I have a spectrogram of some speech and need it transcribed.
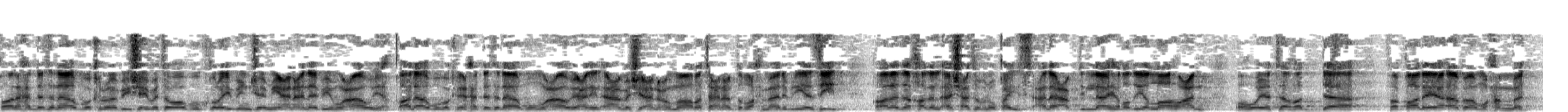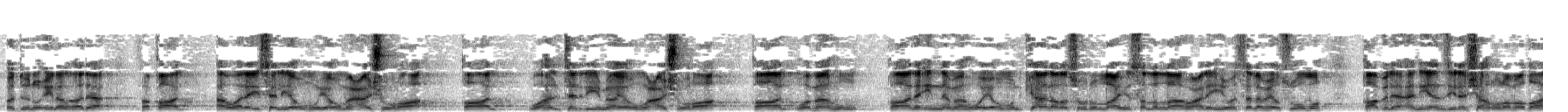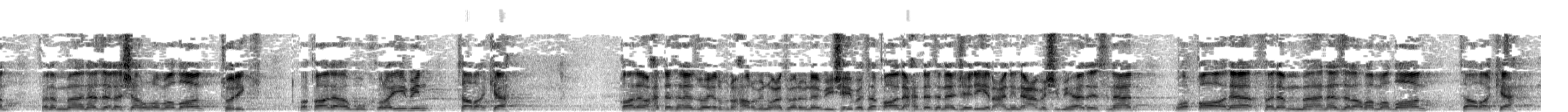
قال حدثنا أبو بكر بن أبي شيبة وأبو كريب جميعا عن أبي معاوية. قال أبو بكر حدثنا أبو معاوية عن الأعمش عن عمارة عن عبد الرحمن بن يزيد. قال دخل الأشعث بن قيس على عبد الله رضي الله عنه وهو يتغدى. فقال يا أبا محمد أدن إلى الغداء. فقال أوليس اليوم يوم عاشوراء؟ قال وهل تدري ما يوم عاشوراء؟ قال وما هو؟ قال إنما هو يوم كان رسول الله صلى الله عليه وسلم يصومه قبل أن ينزل شهر رمضان فلما نزل شهر رمضان ترك وقال أبو كريب تركه. قال وحدثنا زهير بن حرب وعثمان بن أبي شيبة قال حدثنا جرير عن الأعمش بهذا الإسناد وقال فلما نزل رمضان تركه.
